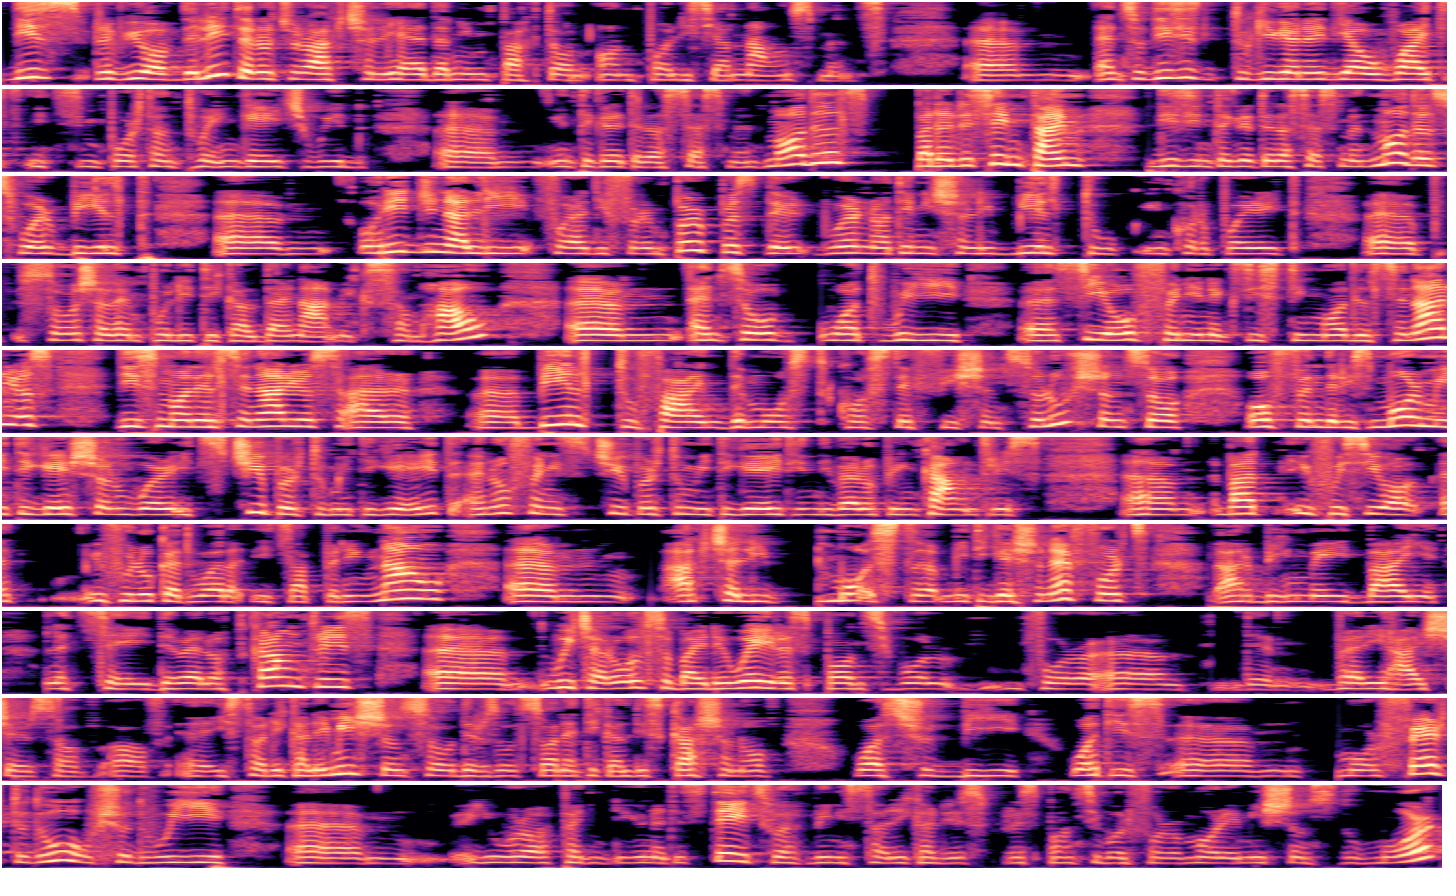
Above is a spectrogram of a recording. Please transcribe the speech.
this review of the literature actually had an impact on, on policy announcements. Um, and so this is to give you an idea of why it's important to engage with um, integrated assessment models. But at the same time, these integrated assessment models were built um, originally for a different purpose. They were not initially built to incorporate uh, social and political dynamics somehow. Um, and so what we uh, see often in existing model scenarios, these model scenarios are uh, built to find the most cost efficient solution. So often there is more mitigation where it's cheaper to mitigate and often it's cheaper to mitigate in developing countries. Um, but if we see if we look at what is happening now, um, actually most mitigation efforts are being made by, let's say, developed countries, uh, which are also, by the way, responsible for uh, the very high shares of, of uh, historical emissions. So there's also an ethical discussion of what should be, what is um, more fair to do. Should we, um, Europe and the United States, who have been historically responsible for more emissions, do more?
